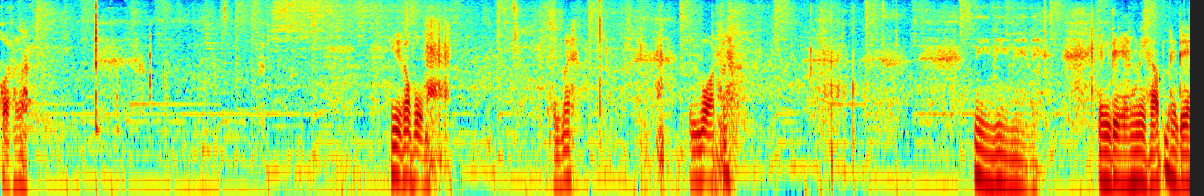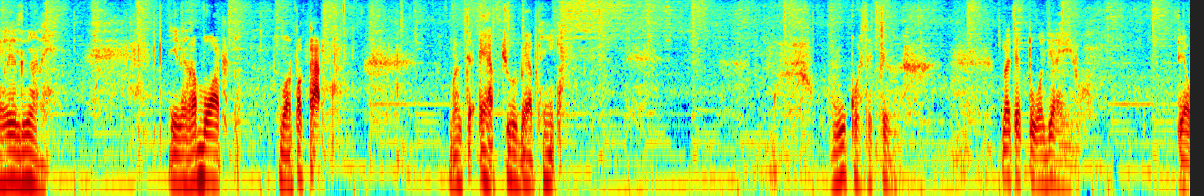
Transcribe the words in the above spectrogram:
กดแล้วกันนี่ครับผม เห็นไหมเห็นบอดไหมนี่นี่นี่นี่แดงๆนี่ครับแดงๆเรื่อยๆนี่นี่แหละครับบอดบอดประกัด มันจะแอบอยู่แบบนี้โอ้โหกว่าจะเจอ น่าจะตัวใหญ่อยู่ เดี๋ยว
